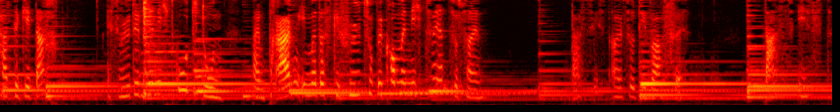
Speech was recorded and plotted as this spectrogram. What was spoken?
hatte gedacht, es würde mir nicht gut tun, beim Tragen immer das Gefühl zu bekommen, nichts wert zu sein. Das ist also die Waffe. Das ist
